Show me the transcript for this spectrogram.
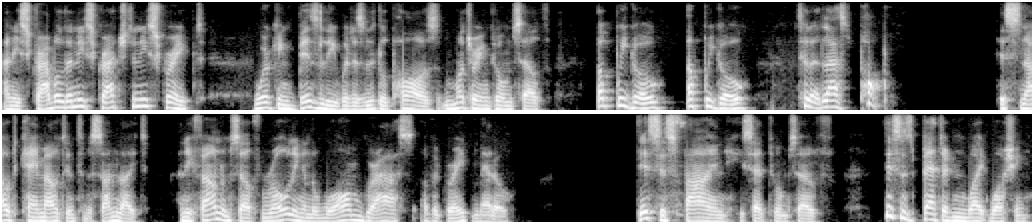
and he scrabbled and he scratched and he scraped, working busily with his little paws, muttering to himself, Up we go, up we go, till at last pop! His snout came out into the sunlight, and he found himself rolling in the warm grass of a great meadow. This is fine, he said to himself. This is better than whitewashing.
